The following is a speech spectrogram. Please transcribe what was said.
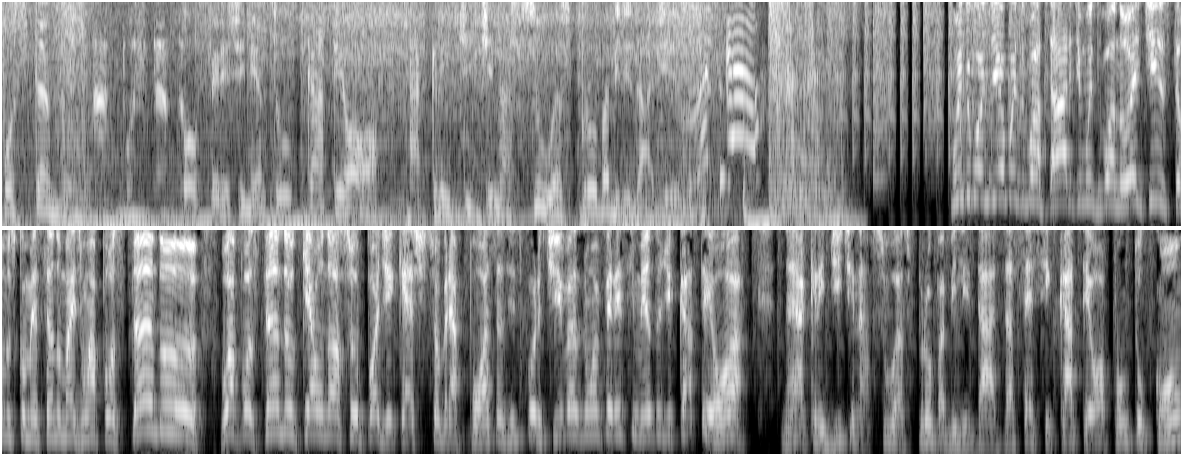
Apostando. Apostando. Oferecimento KTO. Acredite nas suas probabilidades. Let's go! Muito bom dia, muito boa tarde, muito boa noite. Estamos começando mais um Apostando. O Apostando, que é o nosso podcast sobre apostas esportivas no oferecimento de KTO. Né? Acredite nas suas probabilidades. Acesse kto.com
